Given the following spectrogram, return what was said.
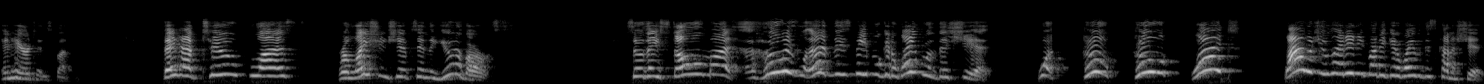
inheritance money. They have two plus relationships in the universe. So they stole money. Who is letting these people get away with this shit? What? Who? Who? What? Why would you let anybody get away with this kind of shit?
